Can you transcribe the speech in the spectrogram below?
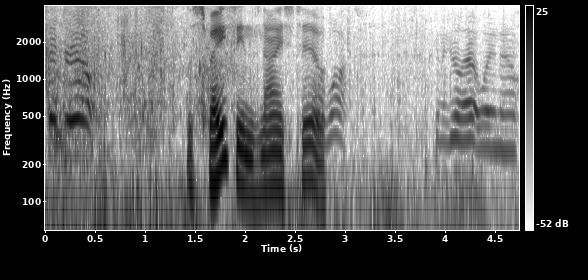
Check her out. The spacing's nice too. watch. It's gonna go that way now.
